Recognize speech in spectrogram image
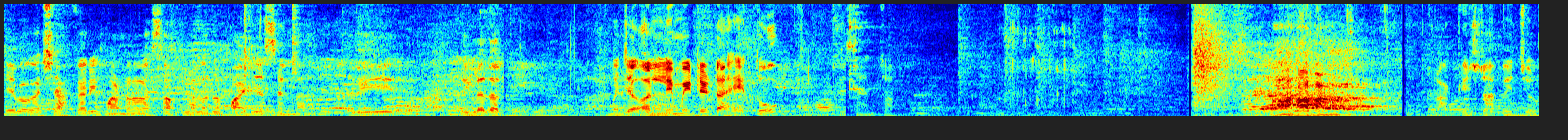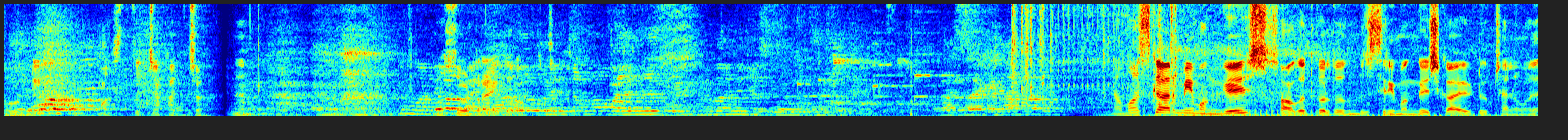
हे बघा शाकाहारी पांढरा रस्सा आपल्याला जर पाहिजे असेल ना तरी दिला जातो. म्हणजे अनलिमिटेड आहे तो. त्यांचा. हा हा हा. राकेश डाब्याची रोटी. मस्त चकाचक. ट्राय करू. नमस्कार मी मंगेश. स्वागत करतो तुमचं श्री मंगेश का यूट्यूब चॅनलमध्ये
